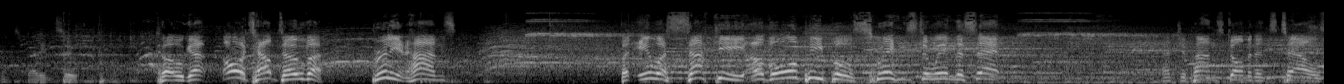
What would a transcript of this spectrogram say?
That's fed into Koga. Oh, it's helped over. Brilliant hands. But Iwasaki, of all people, swings to win the set. And Japan's dominance tells,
